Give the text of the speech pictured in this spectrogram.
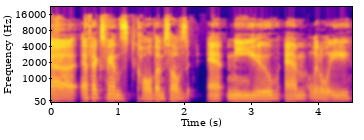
uh FX fans call themselves eh, me you M little e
